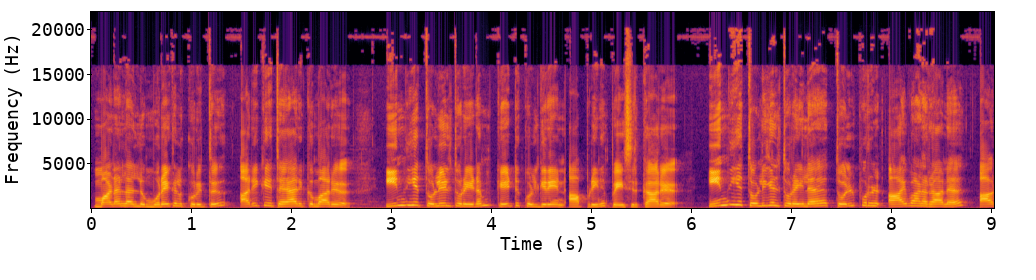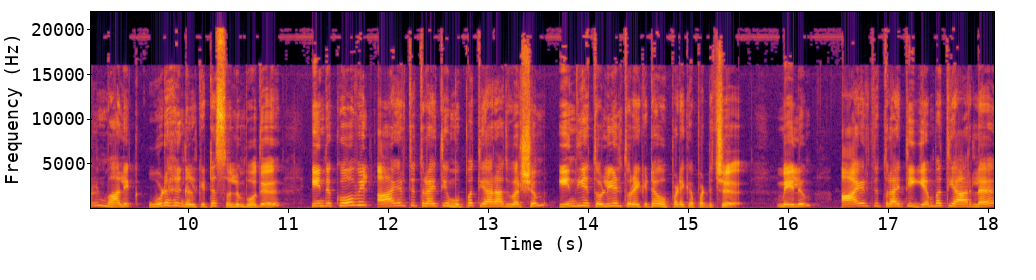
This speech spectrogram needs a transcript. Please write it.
மணல் அள்ளும் முறைகள் குறித்து அறிக்கை தயாரிக்குமாறு இந்திய தொழில்துறையிடம் கேட்டுக்கொள்கிறேன் அப்படின்னு பேசியிருக்காரு. இந்திய தொழில் துறையில தொல்பொருள் ஆய்வாளரான அருண் மாலிக் ஊடகங்கள் கிட்ட சொல்லும்போது இந்த கோவில் ஆயிரத்தி தொள்ளாயிரத்தி முப்பத்தி ஆறாவது வருஷம் இந்திய தொழில் துறை கிட்ட ஒப்படைக்கப்பட்டுச்சு. மேலும் ஆயிரத்தி தொள்ளாயிரத்தி எண்பத்தி ஆறுல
